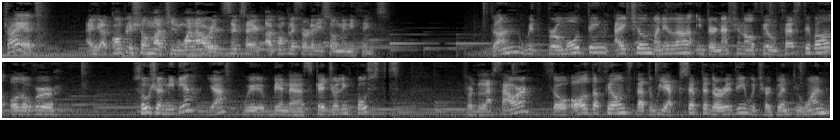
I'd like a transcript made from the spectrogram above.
Try it. I accomplished so much in one hour. It's 6. I accomplished already so many things. Done with promoting iChill Manila International Film Festival all over social media. Yeah, we've been uh, scheduling posts for the last hour. So all the films that we accepted already, which are 21,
